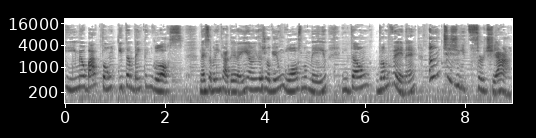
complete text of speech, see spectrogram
rímel, batom e também tem gloss. Nessa brincadeira aí, eu ainda joguei um gloss no meio. Então, vamos ver, né? Antes de sortear,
